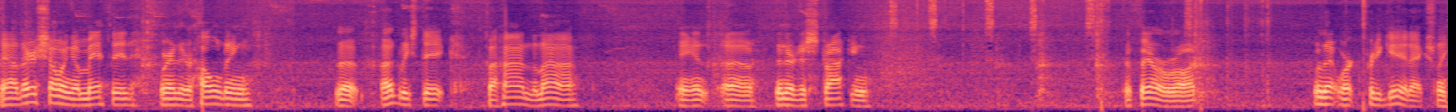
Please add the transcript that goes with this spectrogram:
Now they're showing a method where they're holding the ugly stick behind the knife and uh, then they're just striking the ferro rod. Well that worked pretty good actually.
